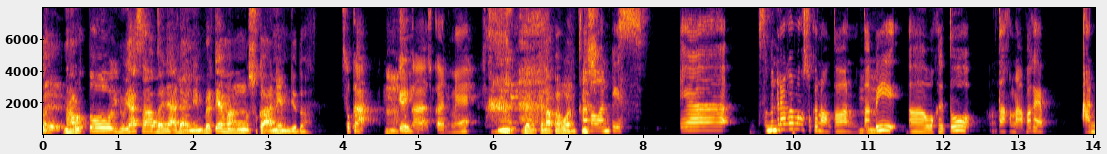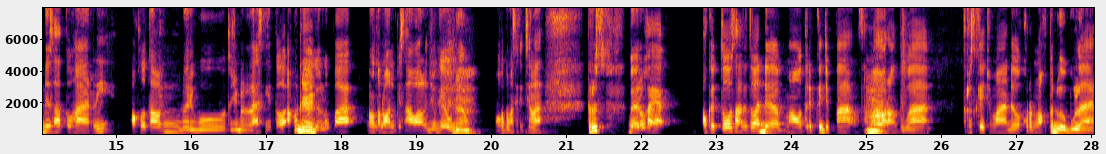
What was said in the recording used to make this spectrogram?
ya. Naruto, Inuyasha banyak ada anime? Berarti emang suka anime gitu. suka Hmm. Oke. suka suka anime Hmm, Dan kenapa One Piece? Kalau One Piece ya sebenarnya aku emang suka nonton Mm-mm. tapi eh, waktu itu entah kenapa kayak ada satu hari waktu tahun 2017 gitu aku udah Oke. agak lupa nonton One Piece awal juga udah Hmm. waktu masih kecil lah terus baru kayak waktu itu saat itu ada mau trip ke Jepang sama Hmm. orang tua terus kayak cuma ada kurun waktu dua bulan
